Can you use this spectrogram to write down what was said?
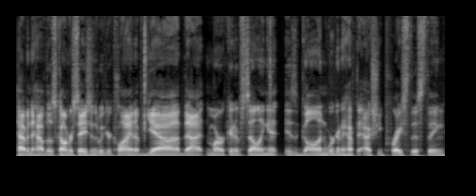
Having to have those conversations with your client of, yeah, that market of selling it is gone. We're going to have to actually price this thing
